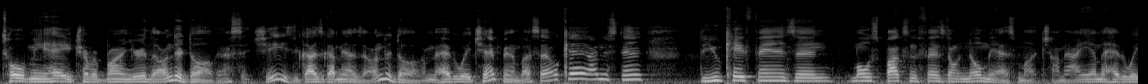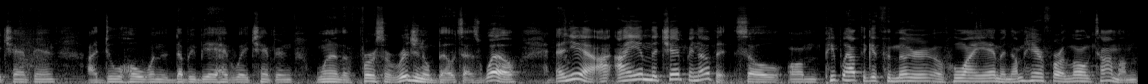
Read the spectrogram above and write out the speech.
told me, hey, Trevor Bryan, you're the underdog. And I said, geez, you guys got me as the underdog. I'm the heavyweight champion. But I said, okay, I understand. The UK fans and most boxing fans don't know me as much. I mean, I am a heavyweight champion. I do hold one of the WBA heavyweight champion, one of the first original belts as well. And yeah, I, I am the champion of it. So um, people have to get familiar of who I am, and I'm here for a long time. I'm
